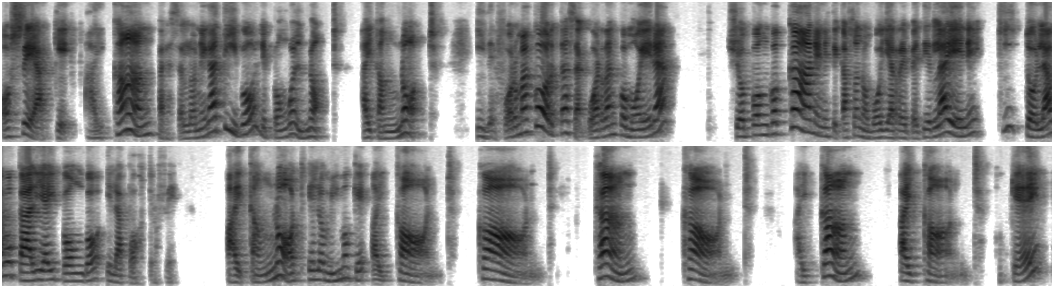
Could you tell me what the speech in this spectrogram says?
O sea que I can, para hacerlo negativo, le pongo el not. I can not. Y de forma corta, ¿se acuerdan cómo era? Yo pongo can, en este caso no voy a repetir la N, quito la vocal y ahí pongo el apóstrofe. I cannot es lo mismo que I can't. Can't. Can, can't. I can, I can't. ¿Ok?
